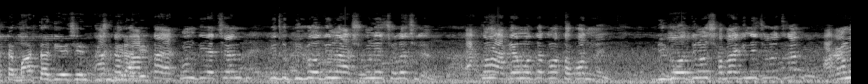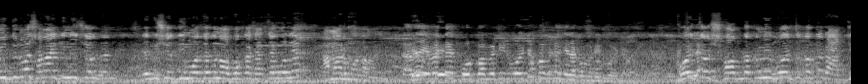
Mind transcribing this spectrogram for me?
একটা বার্তা দিয়েছেন একটা কিছুদিন আগে। বার্তা এখন দিয়েছেন কিন্তু বিগত দিনও একসঙ্গে নিয়ে চলেছিলেন। এখন আগের মধ্যে কোনো তফাৎ নেই। বিগত দিনও সবাইকে নিয়ে চলেছিলেন আগামী দিনও সবাইকে নিয়ে চলবেন। এ বিষয়ে দ্বিমতে কোনো অবকাশ আছে বলে আমার মনে হয় না। দাদা এবার থেকে কোর কমিটির বৈঠক হবে না জেলা কমিটির বৈঠক? বৈঠক সব রকমই বৈঠক হবে রাজ্য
